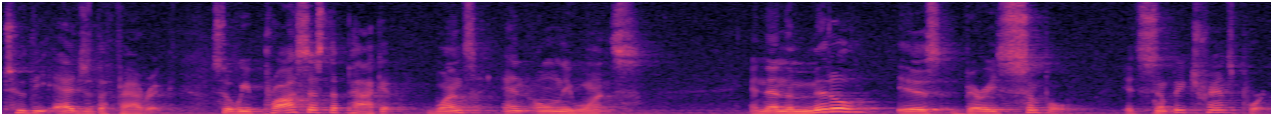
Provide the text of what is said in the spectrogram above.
to the edge of the fabric. So we process the packet once and only once. And then the middle is very simple. It's simply transport.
